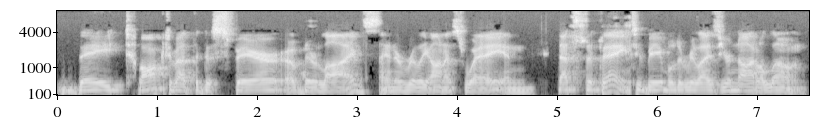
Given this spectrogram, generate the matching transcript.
They talked about the despair of their lives in a really honest way. And that's the thing to be able to realize you're not alone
